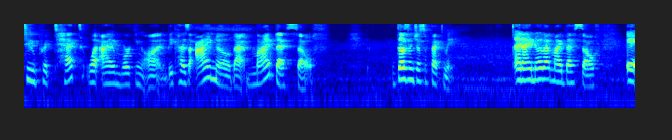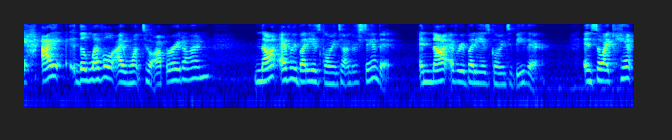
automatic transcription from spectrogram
to protect what I am working on because I know that my best self doesn't just affect me. And I know that my best self, it, I, the level I want to operate on, not everybody is going to understand it and not everybody is going to be there. And so I can't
